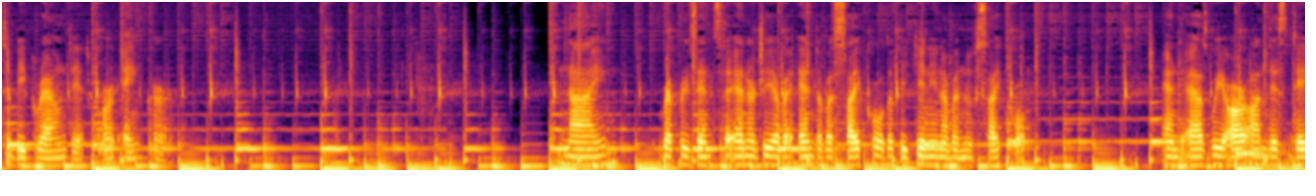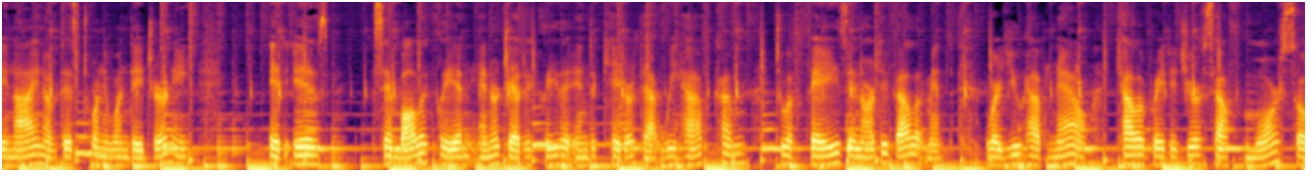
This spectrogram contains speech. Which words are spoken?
to be grounded or anchored. Nine represents the energy of an end of a cycle, the beginning of a new cycle. And as we are on this day nine of this 21 day journey, it is symbolically and energetically the indicator that we have come to a phase in our development where you have now calibrated yourself more so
